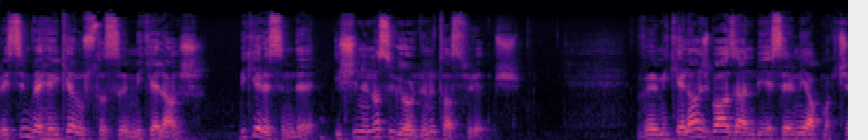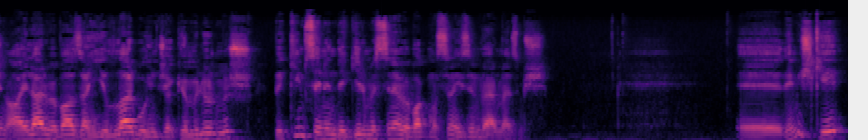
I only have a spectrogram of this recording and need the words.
resim ve heykel ustası Michelangelo bir keresinde işini nasıl gördüğünü tasvir etmiş. Ve Michelangelo bazen bir eserini yapmak için aylar ve bazen yıllar boyunca gömülürmüş ve kimsenin de girmesine ve bakmasına izin vermezmiş. E, demiş ki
